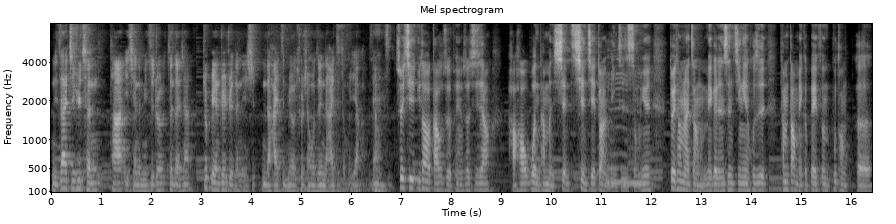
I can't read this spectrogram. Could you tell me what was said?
你再继续称他以前的名字，就真的像就别人就会觉得你是你的孩子没有出生，或者你的孩子怎么样这样子。嗯，所以其实遇到达悟族的朋友说，其实要。好好问他们现现阶段的名字是什么，嗯、因为对他们来讲，每个人生经验或是他们到每个辈分不同，呃，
